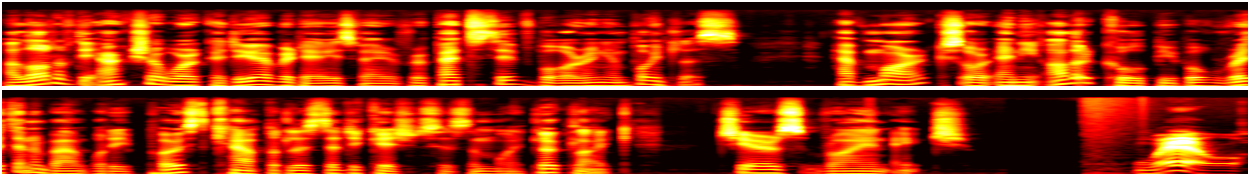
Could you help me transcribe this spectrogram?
a lot of the actual work I do every day is very repetitive, boring, and pointless. Have Marx or any other cool people written about what a post capitalist education system might look like? Cheers, Ryan H. Well.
